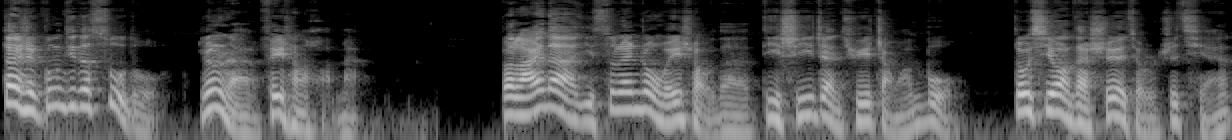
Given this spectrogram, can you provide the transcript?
但是攻击的速度仍然非常缓慢。本来呢，以孙连仲为首的第十一战区长官部都希望在十月九日之前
